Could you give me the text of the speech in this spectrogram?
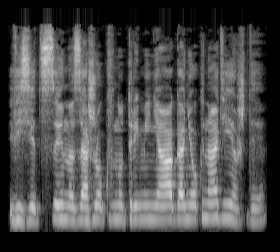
Визит сына зажег внутри меня огонек надежды.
